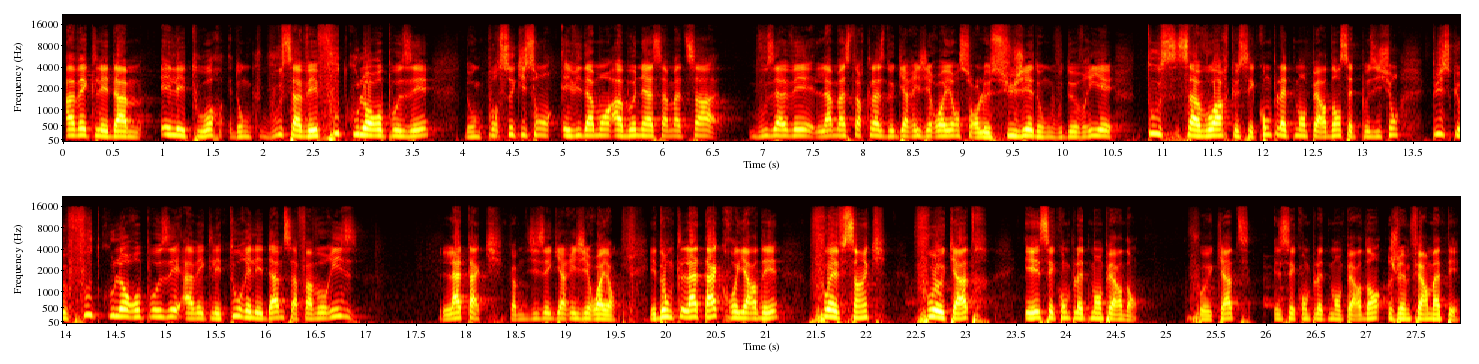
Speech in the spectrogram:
avec les dames et les tours. Donc vous savez, de couleur opposée. Donc pour ceux qui sont évidemment abonnés à Samatsa, vous avez la masterclass de Gary Giroyan sur le sujet. Donc vous devriez tous savoir que c'est complètement perdant cette position. Puisque de couleur opposée avec les tours et les dames, ça favorise l'attaque, comme disait Gary Giroyan. Et donc l'attaque, regardez, fou F5, fou E4 et c'est complètement perdant. Fou E4 et c'est complètement perdant. Je vais me faire mater.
